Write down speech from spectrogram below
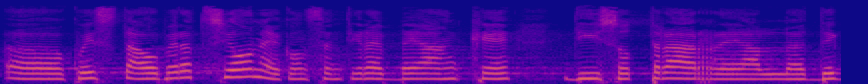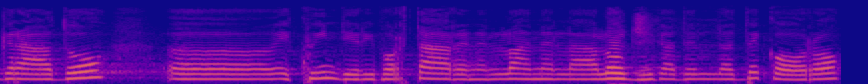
Uh, questa operazione consentirebbe anche di sottrarre al degrado uh, e quindi riportare nella, nella, logica del decoro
